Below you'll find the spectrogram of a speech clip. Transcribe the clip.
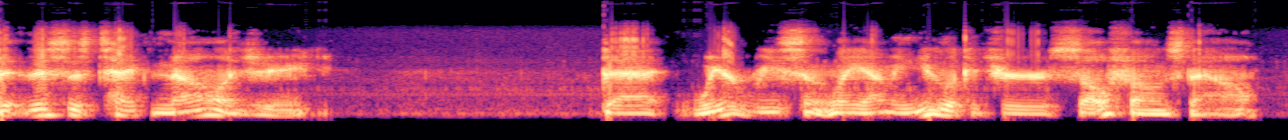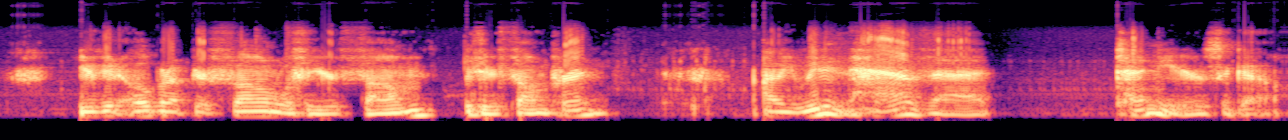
This is technology that we're recently. I mean, you look at your cell phones now. You can open up your phone with your thumb, with your thumbprint. I mean, we didn't have that ten years ago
